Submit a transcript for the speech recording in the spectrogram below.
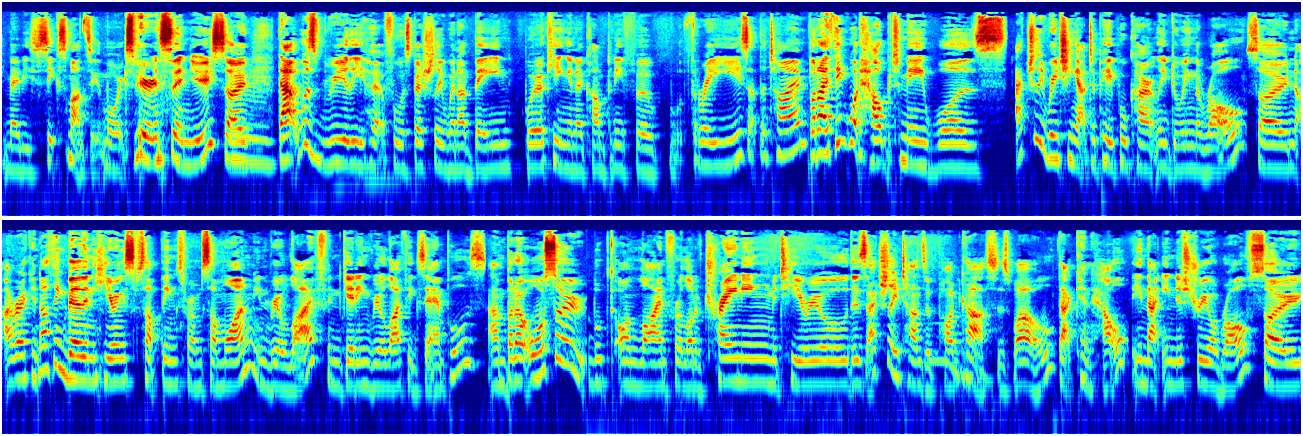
maybe six months more experience than you. So mm. that was really hurtful, especially when I've been working in a company for three years at the time. But I think what helped me was actually reaching out to people currently doing the role. So I reckon nothing better than hearing something from someone in real life and getting real life examples. Um, but I also looked online for a lot of training material. There's actually tons of podcasts as well that can help in that industry or role. So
